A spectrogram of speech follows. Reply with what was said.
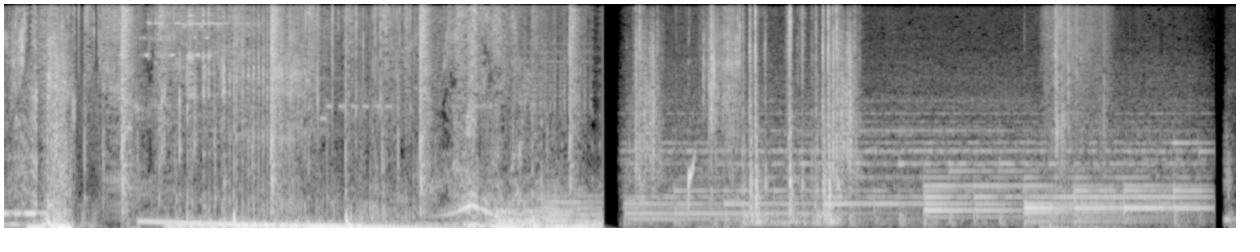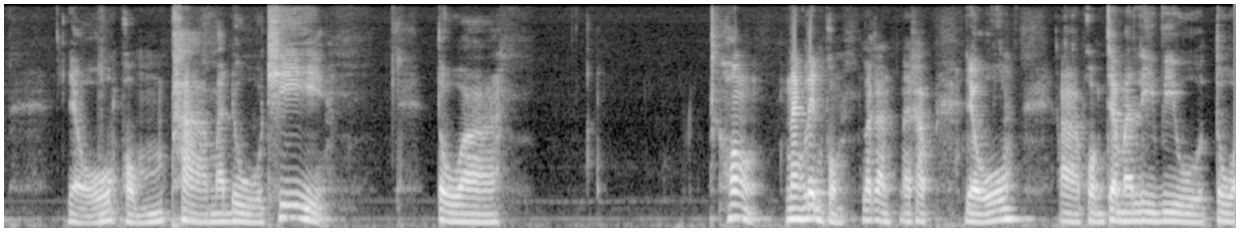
เดี๋ยวผมพามาดูที่ตัวห้องนั่งเล่นผมแล้วกันนะครับ เดี๋ยวผมจะมารีวิวตัว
